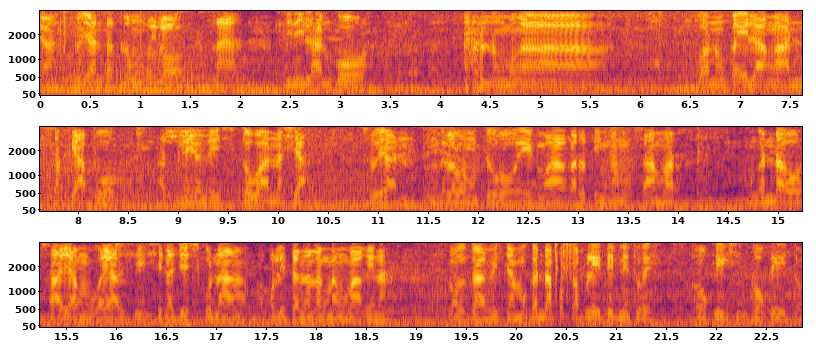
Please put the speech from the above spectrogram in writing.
yan so yan tatlong relo na binilhan ko ng mga kung anong kailangan sa Quiapo. At ngayon is gawa na siya. So yan itong dalawang to eh, makakarating ng Samar maganda oh sayang oh kaya si sinadjust ko na papalitan na lang ng makina magagamit niya. Maganda pagka-plated nito eh. Okay, okay ito.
